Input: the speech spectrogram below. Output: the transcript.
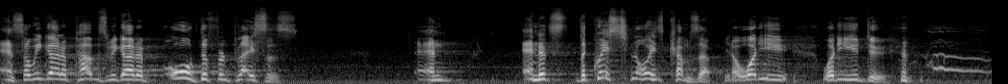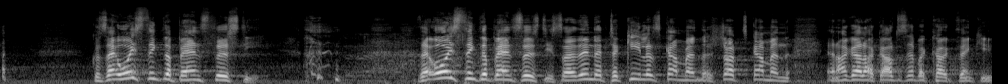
and so we go to pubs, we go to all different places, and and it's the question always comes up, you know, what do you what do you do? Because they always think the band's thirsty. they always think the band's thirsty. So then the tequilas come and the shots come and, and I go like, I'll just have a Coke, thank you.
